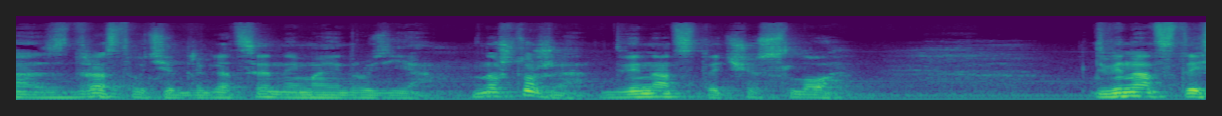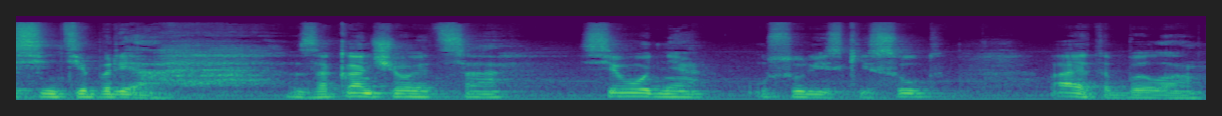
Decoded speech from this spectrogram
А, здравствуйте, драгоценные мои друзья. Ну что же, 12 число, 12 сентября заканчивается сегодня Уссурийский суд, а это было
